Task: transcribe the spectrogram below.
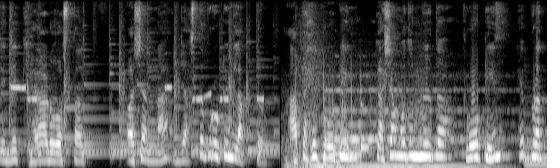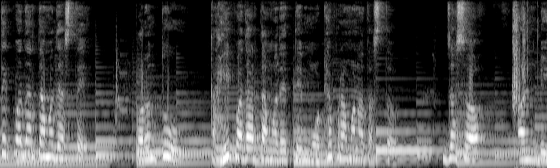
ते जे खेळाडू असतात अशांना जास्त प्रोटीन लागतं. आता हे प्रोटीन कशामधून मिळतं? प्रोटीन हे प्रत्येक पदार्थामध्ये असते. परंतु काही पदार्थामध्ये ते मोठ्या प्रमाणात असतं. जसं अंडी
